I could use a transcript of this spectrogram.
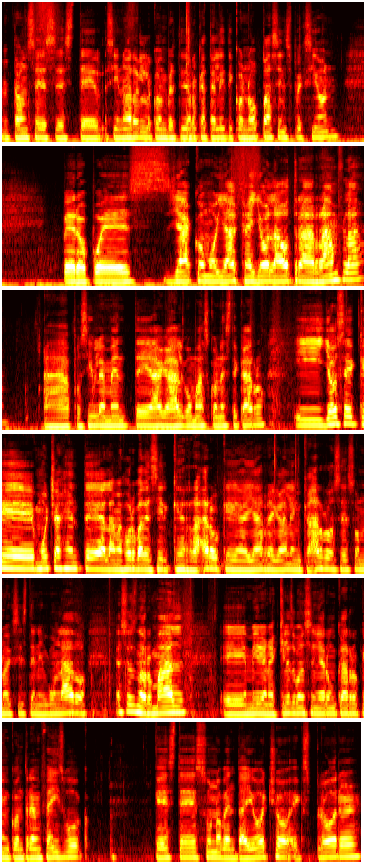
Entonces, este, si no arreglo el convertidor catalítico no pasa inspección. Pero pues ya como ya cayó la otra ranfla, ah, posiblemente haga algo más con este carro. Y yo sé que mucha gente a lo mejor va a decir que raro que allá regalen carros, eso no existe en ningún lado. Eso es normal. Eh, miren, aquí les voy a enseñar un carro que encontré en Facebook que este es un 98 Explorer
